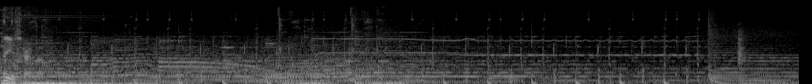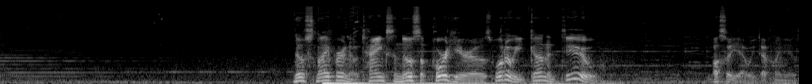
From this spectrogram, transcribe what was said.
I'll use her though. No sniper, no tanks, and no support heroes. What are we gonna do? Also, yeah, we definitely need.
